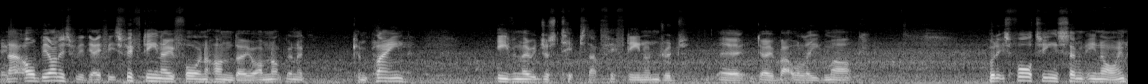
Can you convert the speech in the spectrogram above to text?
Now I'll be honest with you, if it's 1504 and a Hundo, I'm not going to complain, even though it just tips that 1500 uh, Go Battle League mark but it's 1479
